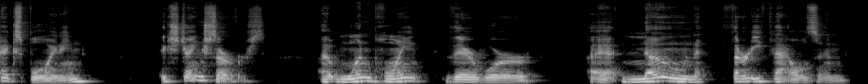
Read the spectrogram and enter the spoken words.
exploiting Exchange servers. At one point, there were uh, known 30,000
